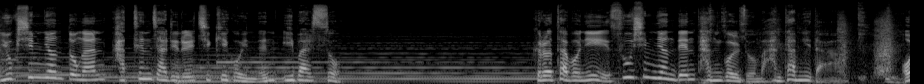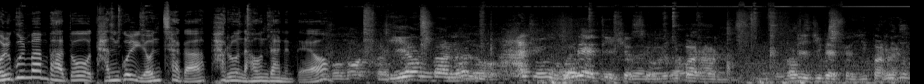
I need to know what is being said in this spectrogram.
60년 동안 같은 자리를 지키고 있는 이발소. 그렇다 보니 수십 년 된 단골도 많답니다. 얼굴만 봐도 단골 연차가 바로 나온다는데요. 이 양반은 아주 오래 되셨어 이발하는 우리 집에서 이발하는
